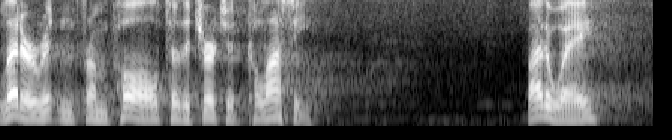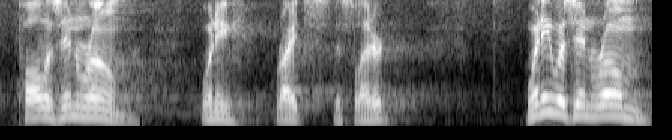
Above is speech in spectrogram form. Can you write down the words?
letter written from Paul to the church at Colossae. By the way, Paul is in Rome when he writes this letter. When he was in Rome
